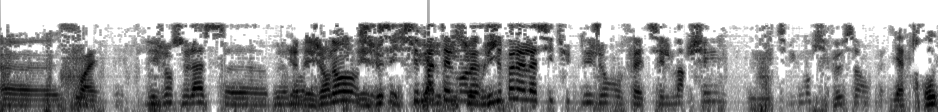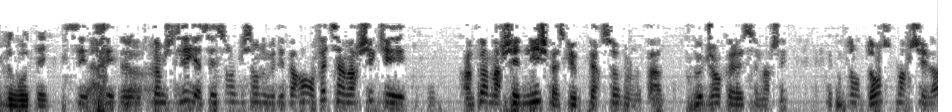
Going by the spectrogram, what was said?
Euh, Ouais. Les gens se lassent. euh, Il y a des gens Non, c'est- pas tellement la, c'est pas la lassitude des gens en fait, c'est le marché typiquement qui veut ça en fait. Il y a trop de nouveautés. C'est, c'est, euh, comme je disais, il y a 700 800 nouveautés par an. En fait, c'est un marché qui est un peu un marché de niche parce que personne, enfin, peu de gens connaissent ce marché. Et pourtant, dans ce marché-là,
